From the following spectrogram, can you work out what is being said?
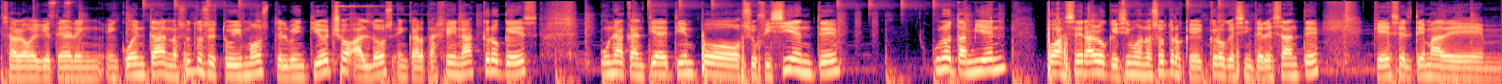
es algo que hay que tener en, en cuenta. Nosotros estuvimos del 28 al 2 en Cartagena creo que es una cantidad de tiempo suficiente. Uno también puedo hacer algo que hicimos nosotros que creo que es interesante, que es el tema de,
